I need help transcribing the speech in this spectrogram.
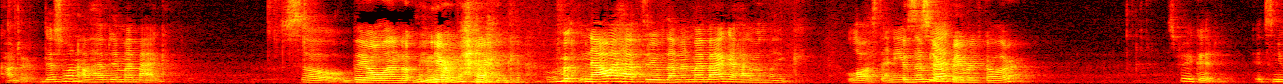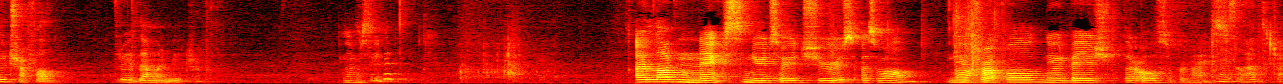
counter. This one I'll have it in my bag. So They all end up in your bag. but now I have three of them in my bag. I haven't like lost any of Is them Is this your yet. favorite color? It's very good. It's nude truffle. Three of them are nude truffle. Let me see. I love NYX nude suede shoes as well. Nude Oh. truffle, nude beige, they're all super nice. Nice, I'll have to try.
